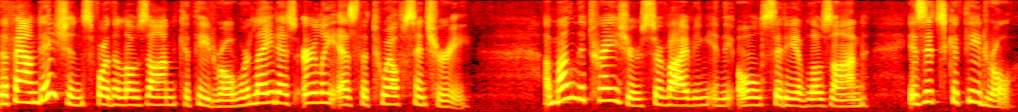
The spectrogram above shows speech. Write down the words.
The foundations for the Lausanne Cathedral were laid as early as the 12th century. Among the treasures surviving in the old city of Lausanne is its cathedral,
